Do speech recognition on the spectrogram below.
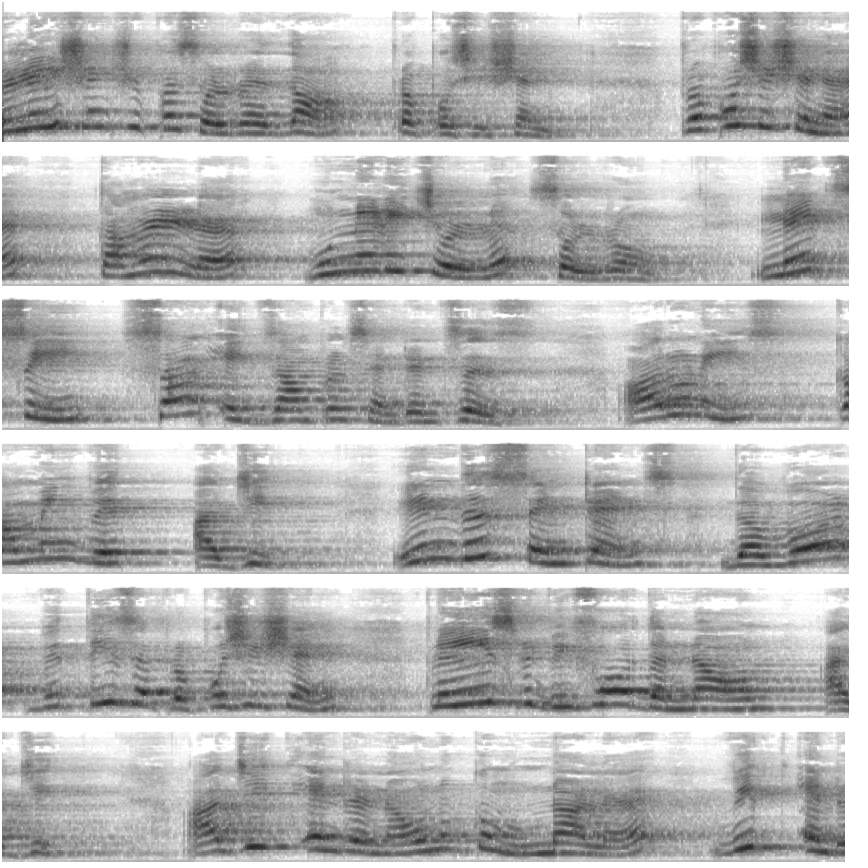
ரிலேஷன்ஷிப்பை சொல்கிறது தான் ப்ரப்பொசிஷன் ப்ரப்பொசிஷனை தமிழில் முன்னடி சொல்னு சொல்கிறோம் let see some example sentences Arun is coming with Ajith in this sentence the word with is a proposition placed before the noun Ajith அஜித் என்ற நவுனுக்கு முன்னால வித் என்ற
